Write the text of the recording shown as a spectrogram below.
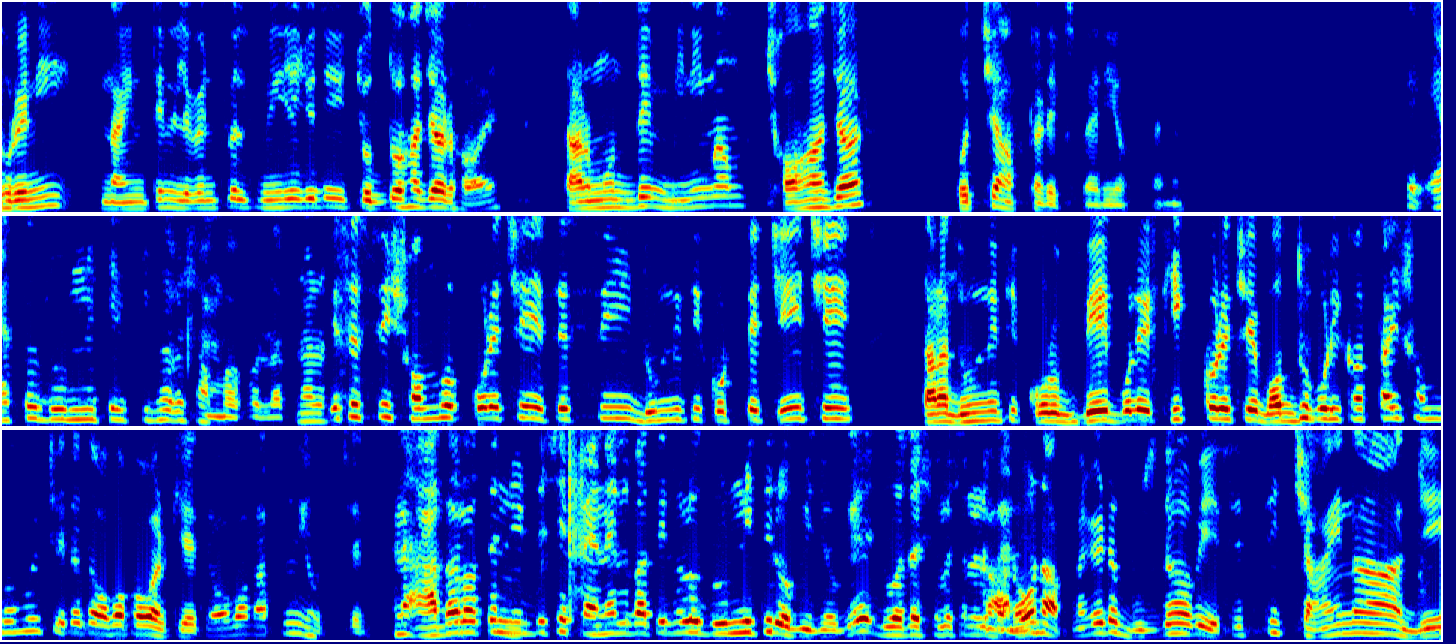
ধরে নিই নাইন টেন ইলেভেন টুয়েলভ মিলিয়ে যদি চোদ্দ হাজার হয় তার মধ্যে মিনিমাম ছ হাজার হচ্ছে আফটার এক্সপায়ারি অফ প্যানেল এত দুর্নীতি কীভাবে সম্ভব হলো? আপনার এসএসসি সম্ভব করেছে এসএসসি দুর্নীতি করতে চেয়েছে তারা দুর্নীতি করবে বলে ঠিক করেছে বদ্ধপরিকর তাই সম্ভব হয়েছে এটাতে অবাক হওয়ার কি আছে? অবাক আপনি হচ্ছেন। মানে আদালতের নির্দেশে প্যানেল বাতিল হলো দুর্নীতির অভিযোগে দু হাজার ষোলো সালের কারণ আপনাকে এটা বুঝতে হবে এসএসসি চায় না যে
